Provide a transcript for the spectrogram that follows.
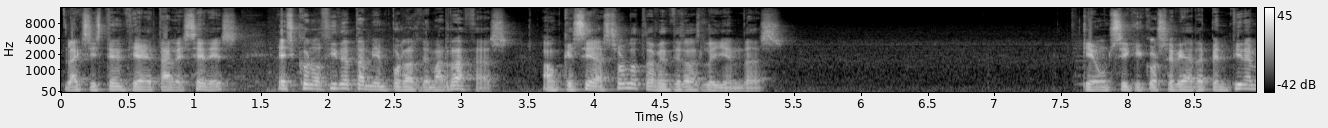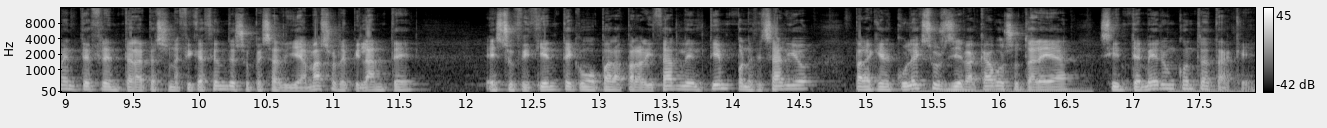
La existencia de tales seres es conocida también por las demás razas, aunque sea solo a través de las leyendas. Que un psíquico se vea repentinamente frente a la personificación de su pesadilla más horripilante es suficiente como para paralizarle el tiempo necesario para que el Culexus lleve a cabo su tarea sin temer un contraataque.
